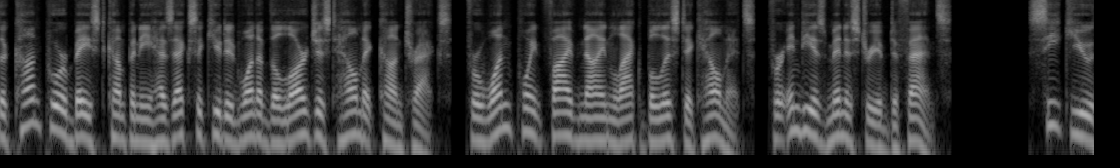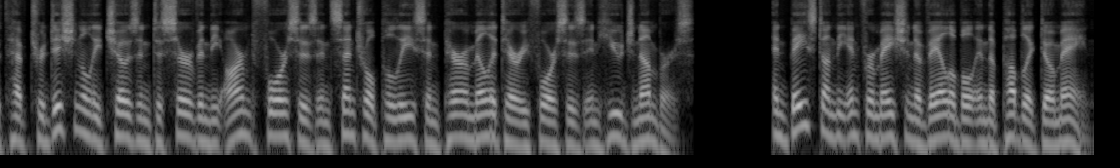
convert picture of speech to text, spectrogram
The Kanpur-based company has executed one of the largest helmet contracts, for 1.59 lakh ballistic helmets, for India's Ministry of Defence. Sikh youth have traditionally chosen to serve in the armed forces and central police and paramilitary forces in huge numbers. And based on the information available in the public domain,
